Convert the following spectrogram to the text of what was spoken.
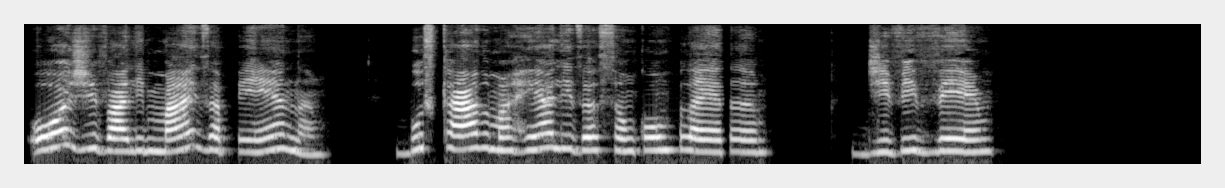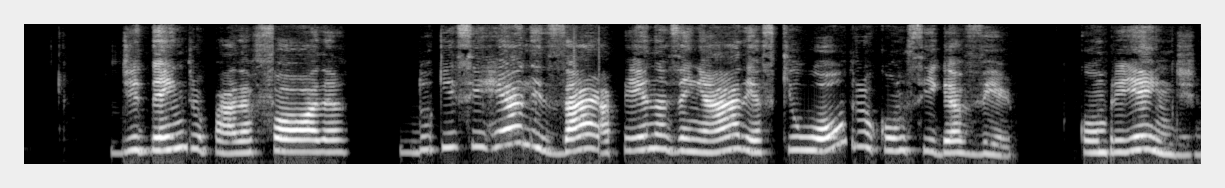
Hoje vale mais a pena buscar uma realização completa, de viver de dentro para fora, do que se realizar apenas em áreas que o outro consiga ver. Compreende?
